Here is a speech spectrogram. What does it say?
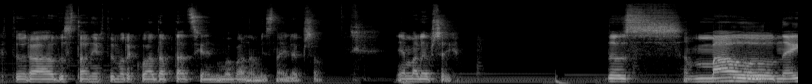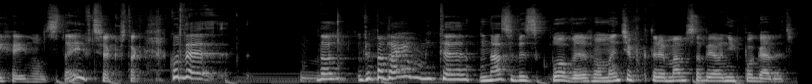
która dostanie w tym roku adaptację animowaną, jest najlepszą. Nie ma lepszej. To jest Mao Neihei no Stave, czy jakoś tak. Kurde, no wypadają mi te nazwy z głowy w momencie, w którym mam sobie o nich pogadać.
